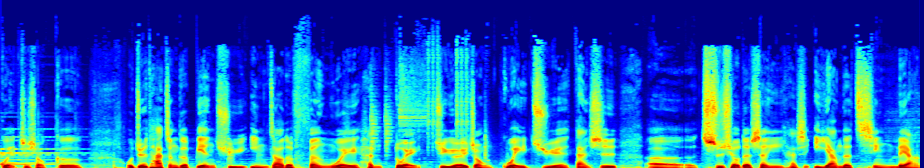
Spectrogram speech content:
鬼》这首歌，我觉得它整个编曲营造的氛围很对，就有一种诡谲，但是呃，持修的声音还是一样的清亮，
